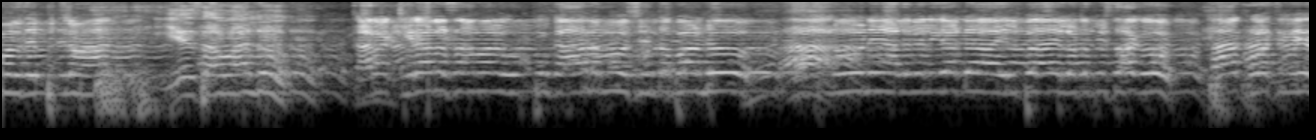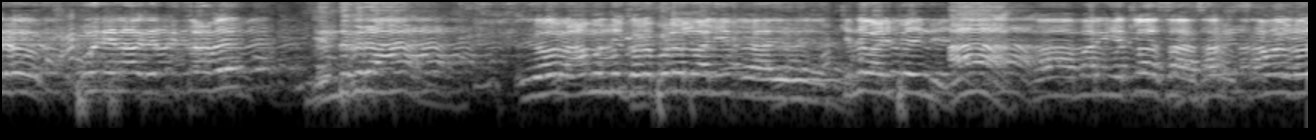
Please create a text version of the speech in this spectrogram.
సామాన్లు తెప్పించినావా ఏ కర కిరాణా సామాన్లు ఉప్పు కారం చింతపండు నూనె అలవెల్లిగడ్డ ఎల్లిపాయ లొటపి సాగు కొత్తిమీర పుదీనా తెప్పించినావే. ఎందుకురా? ఇగో రాముంది అది కింద పడిపోయింది. మరి ఎట్లా సామాన్లు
